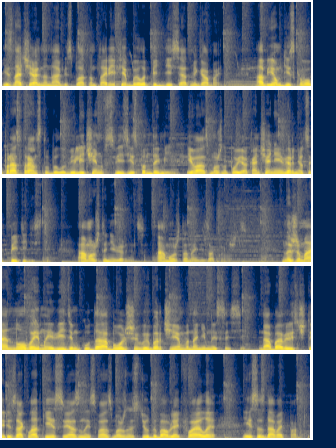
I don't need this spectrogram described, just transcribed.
Изначально на бесплатном тарифе было 50 мегабайт. Объем дискового пространства был увеличен в связи с пандемией и, возможно, по ее окончании вернется к 50. А может и не вернется, а может она и не закончится. Нажимая «Новый» мы видим куда больше выбор, чем в анонимной сессии. Добавились 4 закладки, связанные с возможностью добавлять файлы и создавать папки.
